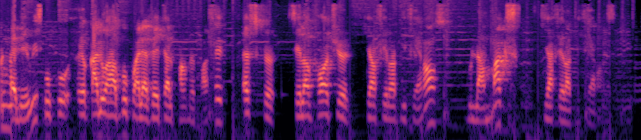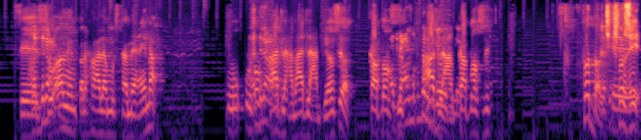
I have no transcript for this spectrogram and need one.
قلنا لويس beaucoup قالوها beaucoup على فيتيل par le passé est-ce que c'est la voiture qui fait la différence ولا ماكس qui fait la différence c'est هاد العام. السؤال اللي نطرحه على مستمعينا و- هاد وهذا العام. العام هذا العام. bien sûr 14 هاد العام نقدر هذا نجاوب العام لك. 14 تفضل. تيفوزي.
